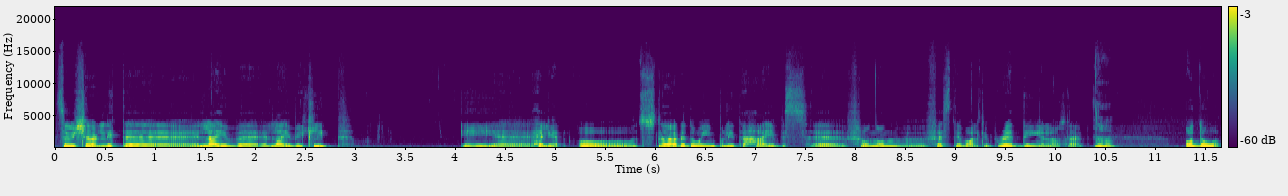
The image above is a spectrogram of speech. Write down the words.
Så vi körde lite eh, live, live-klipp i eh, helgen och snörde då in på lite Hives eh, från någon festival, typ Reading eller något sånt här. Ja, Och då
